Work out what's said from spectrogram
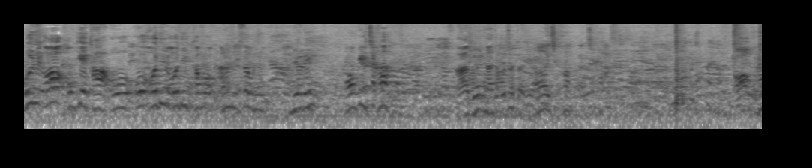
어디, 어, 오케이, 가. 어, 어, 어디, 어디 가보, 아는 데 있어, 우리 미연이? 아, 오케이 착하. 아, 미연이 나한테 꽂혔다, 지금. 어 착하. 착 하. 어, 우리,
